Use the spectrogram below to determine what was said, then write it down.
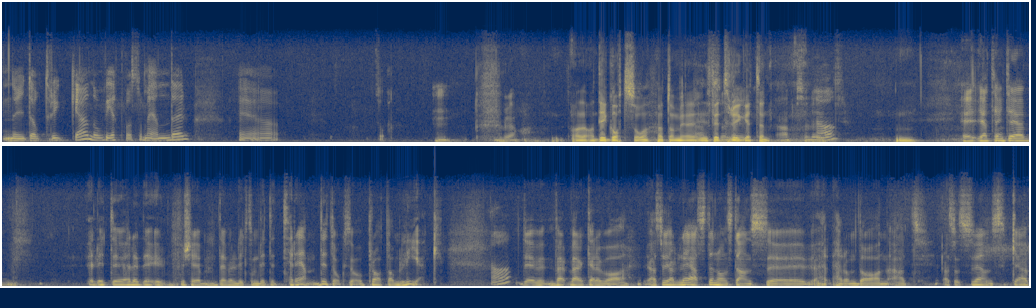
nöjda och trygga. De vet vad som händer. Eh, så. Mm. Bra. Ja, det är gott så, att de är Absolut. för tryggheten. Absolut. Ja. Mm. Eh, Jag tänkte, jag är lite, eller det, är för sig, det är väl liksom lite trendigt också att prata om lek. Ja. Det ver- verkar det vara. Alltså jag läste någonstans eh, häromdagen att alltså svenska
